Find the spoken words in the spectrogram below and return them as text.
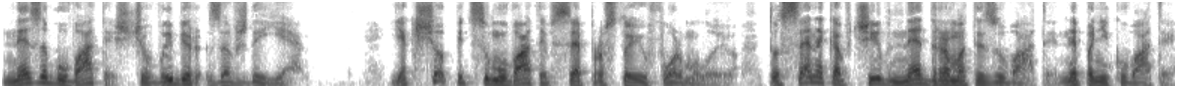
не забувати, що вибір завжди є. Якщо підсумувати все простою формулою, то Сенека вчив не драматизувати, не панікувати,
